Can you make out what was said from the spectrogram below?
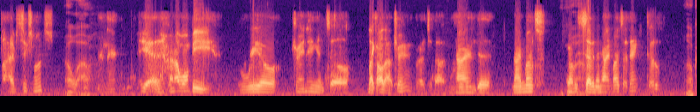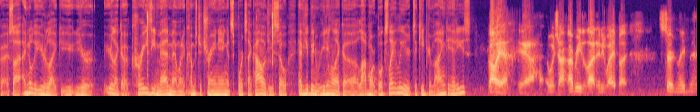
five, six months. Oh wow! And then, yeah, and I won't be real training until like all out training, but it's about nine to nine months, probably wow. seven to nine months, I think total. Okay, so I know that you're like you're you're like a crazy madman when it comes to training and sports psychology. So have you been reading like a, a lot more books lately, or to keep your mind at ease? Oh yeah, yeah. Which I, I read a lot anyway, but certainly been uh,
